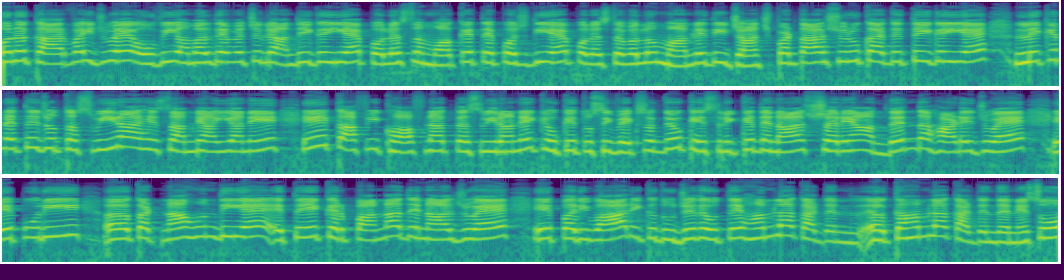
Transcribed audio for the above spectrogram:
ਹੁਣ ਕਾਰਵਾਈ ਜੋ ਹੈ, ਉਹ ਵੀ ਅਮਲ ਦੇ ਵਿੱਚ ਲਿਆਂਦੀ ਗਈ ਹੈ। ਪੁਲਿਸ ਮੌਕੇ ਤੇ ਪੁੱਜਦੀ ਹੈ। ਪੁਲਿਸ ਦੇ ਵੱਲੋਂ ਮਾਮਲੇ ਦੀ ਜਾਂਚ ਪੜਤਾਲ ਸ਼ੁਰੂ ਕਰ ਦਿੱਤੀ ਗਈ ਹੈ। ਲੇਕਿਨ ਇੱਥੇ ਜੋ ਤਸਵੀਰਾਂ ਇਹ ਸਾਹਮਣੇ ਆਈਆਂ ਨੇ, ਇਹ ਕਾਫੀ ਖੌਫਨਾਕ ਤਸਵੀਰਾਂ ਨੇ, ਕਿਉਂਕਿ ਤੁਸੀਂ ਵੇਖ ਸਕਦੇ ਹੋ ਕਿਸ ਤਰੀਕੇ ਦੇ ਨਾਲ ਸ਼ਰੇਆਮ ਦਿਨ ਦਹਾੜੇ ਜੋ ਹੈ, ਇਹ ਪੂਰੀ ਘਟਨਾ ਹੁੰਦੀ ਹੈ। ਇੱਥੇ ਕਿਰਪਾਨਾਂ ਦੇ ਨਾਲ ਜੋ ਹੈ, ਇਹ ਪਰਿਵਾਰ ਇੱਕ ਦੂਜੇ ਦੇ ਉੱਤੇ ਹਮਲਾ ਕਰ ਦਿੰਦੇ ਹਮਲਾ ਕਰ ਦਿੰਦੇ ਨੇ। ਸੋ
